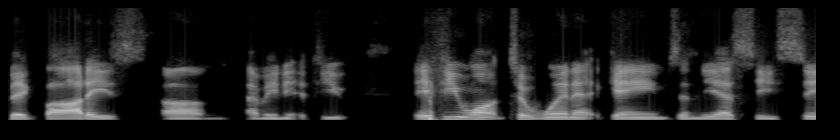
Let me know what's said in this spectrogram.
big bodies. Um, I mean, if you if you want to win at games in the SEC,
